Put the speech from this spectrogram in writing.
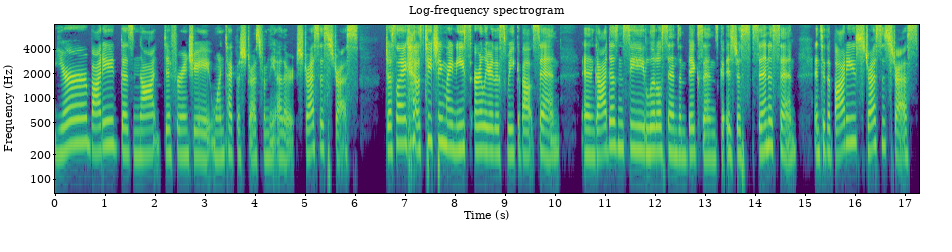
your body does not differentiate one type of stress from the other. Stress is stress. Just like I was teaching my niece earlier this week about sin, and God doesn't see little sins and big sins. It's just sin is sin. And to the body, stress is stress.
